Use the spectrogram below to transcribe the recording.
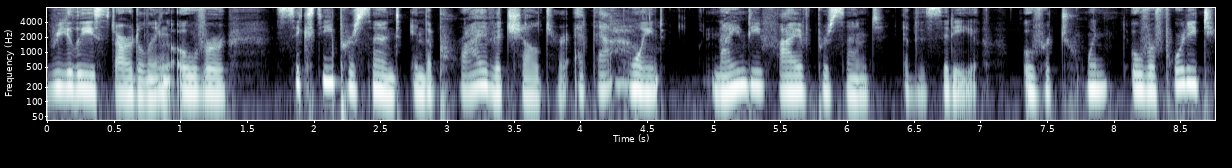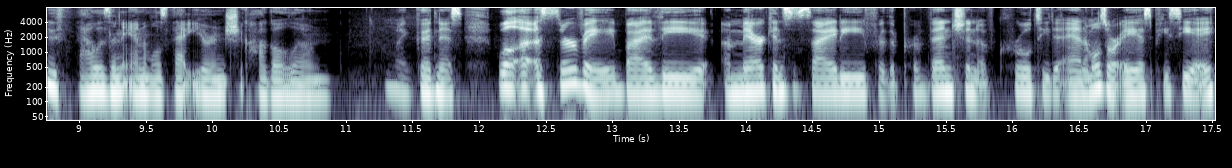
really startling. Over 60% in the private shelter. At that point, 95% of the city. Over 20, over 42,000 animals that year in Chicago alone. Oh my goodness. Well, a, a survey by the American Society for the Prevention of Cruelty to Animals, or ASPCA,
